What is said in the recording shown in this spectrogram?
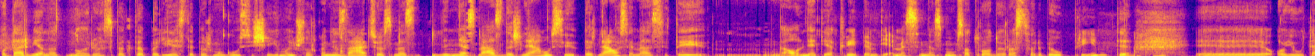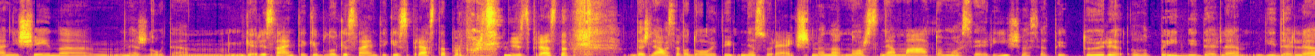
o dar vieną noriu aspektą paliesti apie žmogaus išėjimą iš organizacijos. Mes nes mes dažniausiai dažniausiai mes į tai gal ne tiek kreipiam dėmesį nes mums atrodo yra svarbiau priimti e, o jau ten išeina nežinau ten geri santykiai blogi santykiai išspręsta proporcingai išspręsta. Dažniausia vadovai tai nesureikšmina nors nematomuose ryšiuose tai turi labai didelę didelę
